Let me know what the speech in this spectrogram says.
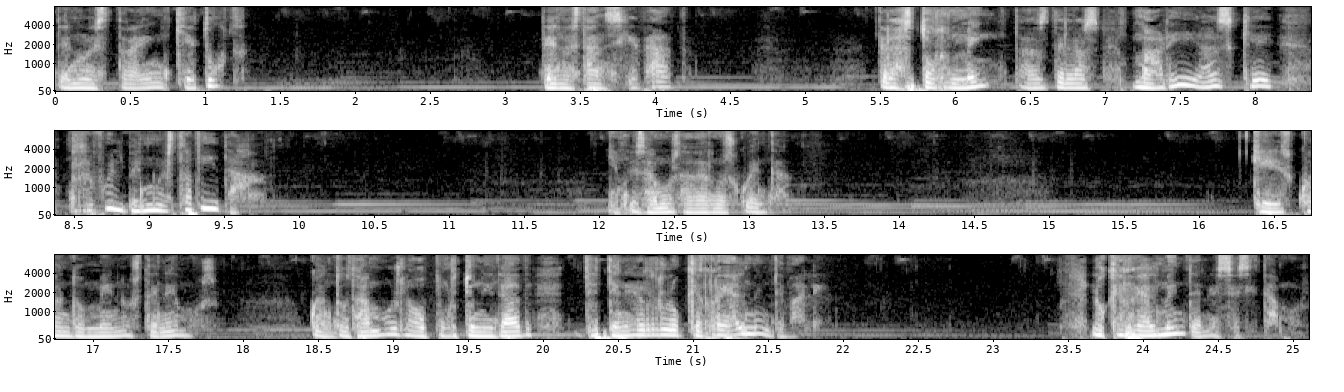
de nuestra inquietud, de nuestra ansiedad, de las tormentas, de las mareas que revuelven nuestra vida. Y empezamos a darnos cuenta que es cuando menos tenemos, cuando damos la oportunidad de tener lo que realmente vale, lo que realmente necesitamos.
